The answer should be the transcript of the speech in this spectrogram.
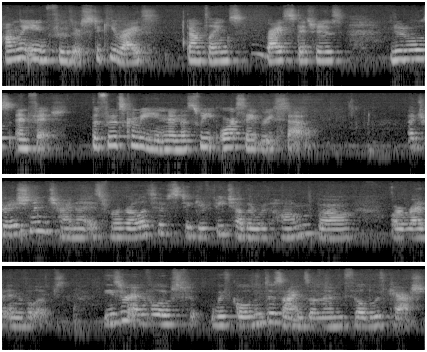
Commonly eaten foods are sticky rice, dumplings, rice dishes, noodles, and fish. The foods can be eaten in a sweet or savory style. A tradition in China is for relatives to gift each other with hong bao or red envelopes. These are envelopes with golden designs on them filled with cash.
